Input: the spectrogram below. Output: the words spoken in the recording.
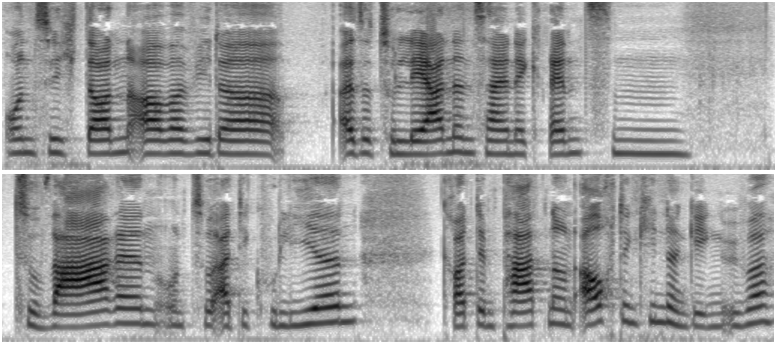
und sich dann aber wieder, also zu lernen, seine Grenzen zu wahren und zu artikulieren, gerade dem Partner und auch den Kindern gegenüber,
